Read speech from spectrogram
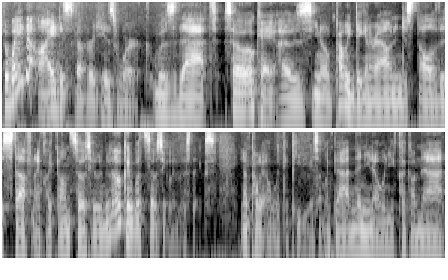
the way that I discovered his work was that so okay, I was you know probably digging around and just all of this stuff, and I clicked on sociolinguistics. Okay, what's sociolinguistics? You know, probably on Wikipedia or something like that. And then you know when you click on that,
